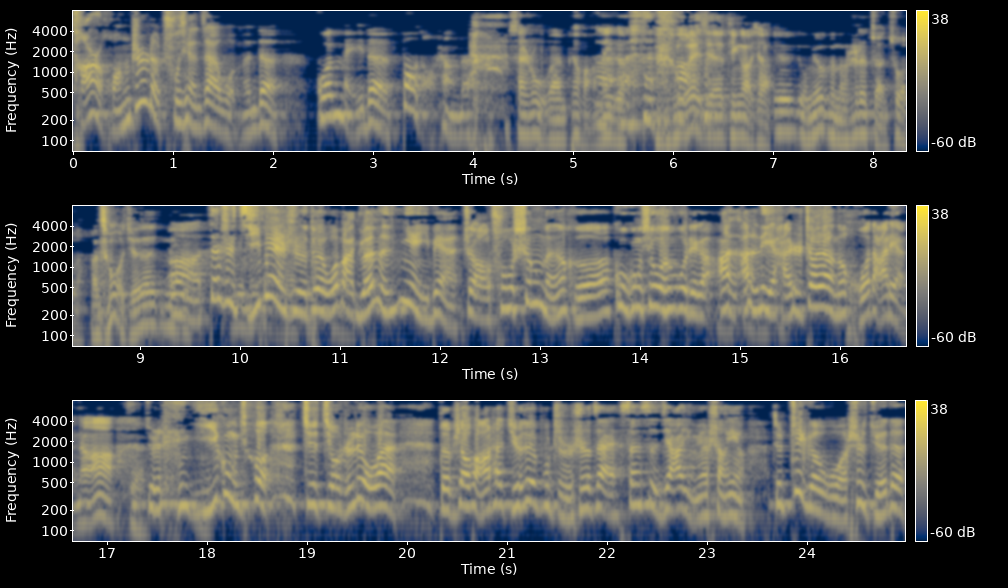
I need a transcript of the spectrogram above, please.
堂而皇之的出现在我们的？官媒的报道上的 三十五万票房那个，我也觉得挺搞笑。有有没有可能是他转错了？反正我觉得啊，但是即便是对我把原文念一遍，找出生门和故宫修文物这个案案例，还是照样能活打脸的啊！就是 一共就就九十六万的票房，它绝对不只是在三四家影院上映。就这个，我是觉得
